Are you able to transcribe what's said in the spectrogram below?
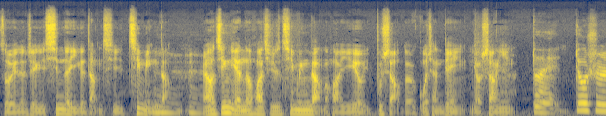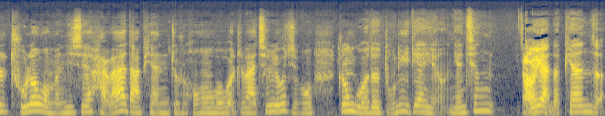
所谓的这个新的一个档期——清明档。嗯嗯，然后今年的话，其实清明档的话，也有不少的国产电影要上映。对，就是除了我们一些海外大片，就是红红火火之外，其实有几部中国的独立电影、年轻导演的片子，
